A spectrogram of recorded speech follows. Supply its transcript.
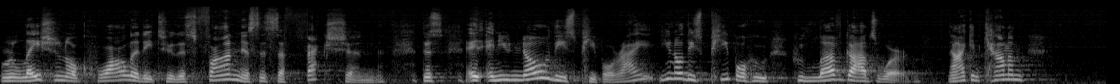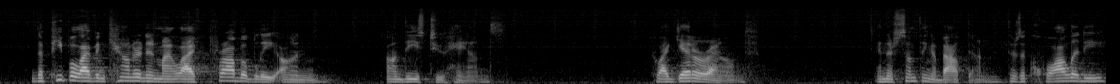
relational quality to this fondness, this affection. This, and, and you know these people, right? You know these people who, who love God's word. Now, I can count them, the people I've encountered in my life, probably on, on these two hands, who I get around. And there's something about them, there's a quality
